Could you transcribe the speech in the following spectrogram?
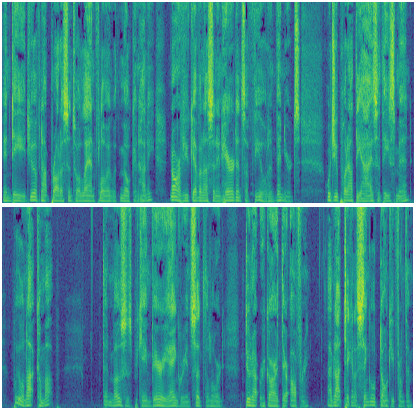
Indeed, you have not brought us into a land flowing with milk and honey, nor have you given us an inheritance of field and vineyards. Would you put out the eyes of these men? We will not come up. Then Moses became very angry and said to the Lord, Do not regard their offering. I have not taken a single donkey from them,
